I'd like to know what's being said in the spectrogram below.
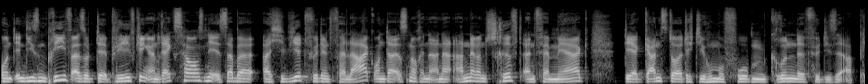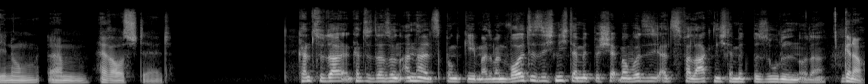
und in diesem Brief, also der Brief ging an Rexhausen, der ist aber archiviert für den Verlag und da ist noch in einer anderen Schrift ein Vermerk, der ganz deutlich die homophoben Gründe für diese Ablehnung ähm, herausstellt. Kannst du da, kannst du da so einen Anhaltspunkt geben? Also man wollte sich nicht damit beschäftigen, man wollte sich als Verlag nicht damit besudeln, oder? Genau.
